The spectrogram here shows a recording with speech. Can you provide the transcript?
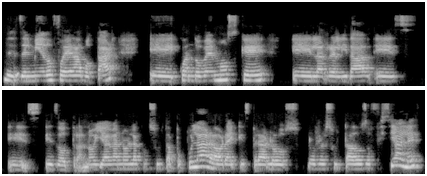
Desde el miedo fue a votar eh, cuando vemos que la realidad es es, es, otra, ¿no? Ya ganó la consulta popular, ahora hay que esperar los, los resultados oficiales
